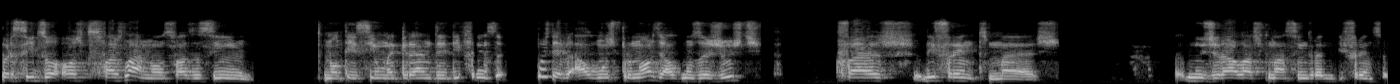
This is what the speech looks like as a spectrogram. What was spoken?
parecidos aos que se faz lá, não se faz assim, não tem assim uma grande diferença. Depois teve alguns pormenores e alguns ajustes que faz diferente, mas no geral acho que não há assim grande diferença.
